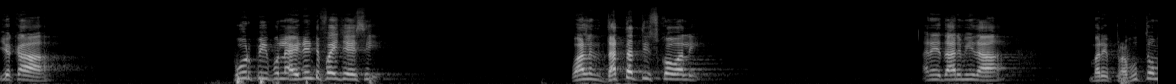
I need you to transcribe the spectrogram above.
ఈ యొక్క పూర్ పీపుల్ని ఐడెంటిఫై చేసి వాళ్ళని దత్తత తీసుకోవాలి అనే దాని మీద మరి ప్రభుత్వం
